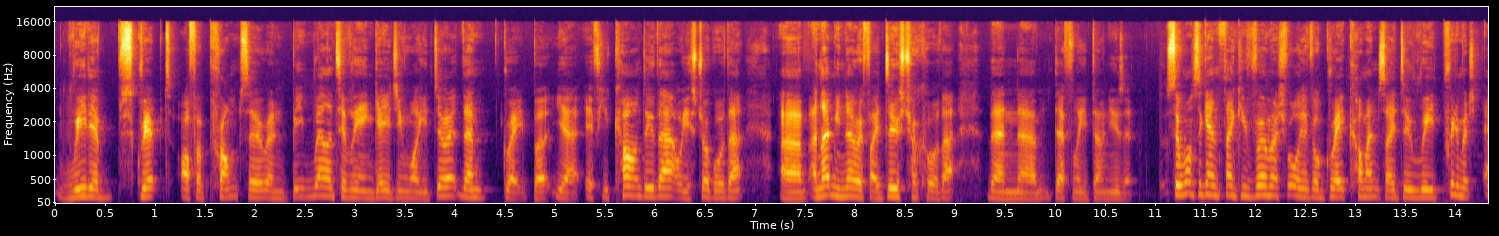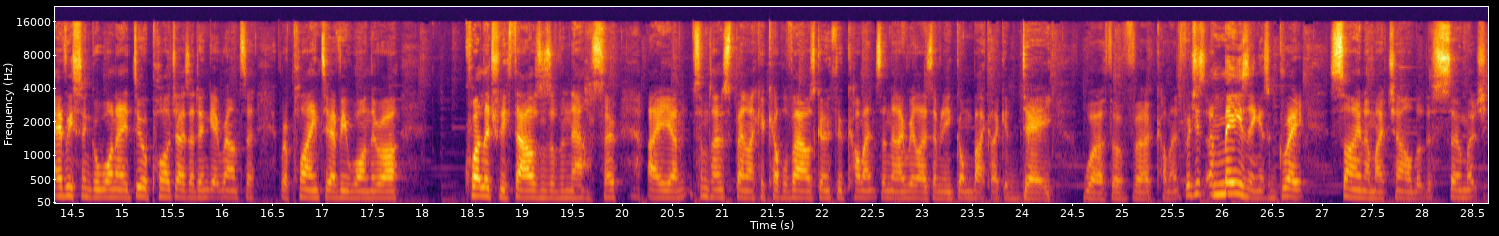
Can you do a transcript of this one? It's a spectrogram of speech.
read a script off a prompter and be relatively engaging while you do it, then great. But yeah, if you can't do that or you struggle with that, um, and let me know if I do struggle with that, then um, definitely don't use it. So once again, thank you very much for all of your great comments. I do read pretty much every single one. I do apologize I don't get around to replying to everyone. There are quite literally thousands of them now. So I um, sometimes spend like a couple of hours going through comments and then I realize I've only gone back like a day worth of uh, comments, which is amazing. It's a great sign on my channel that there's so much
